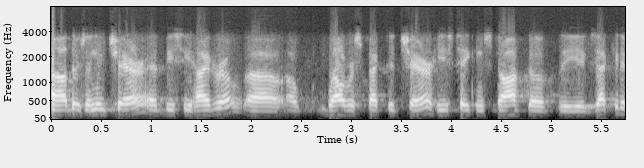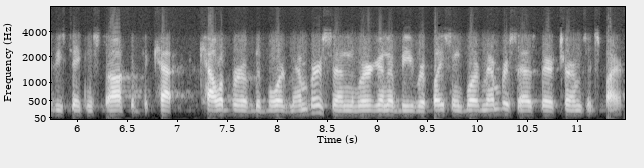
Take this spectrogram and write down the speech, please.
Uh, there's a new chair at BC Hydro, uh, a well-respected chair. He's taking stock of the executive. He's taking stock of the ca- caliber of the board members, and we're going to be replacing board members as their terms expire.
